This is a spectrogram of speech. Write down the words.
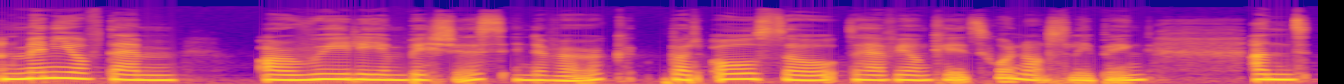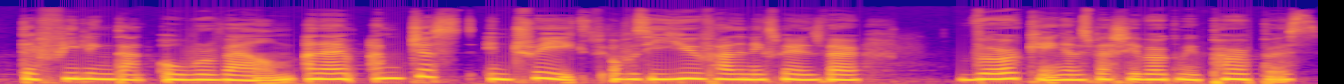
And many of them are really ambitious in their work, but also they have young kids who are not sleeping and they're feeling that overwhelm. And I'm, I'm just intrigued. Obviously, you've had an experience where working and especially working with purpose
